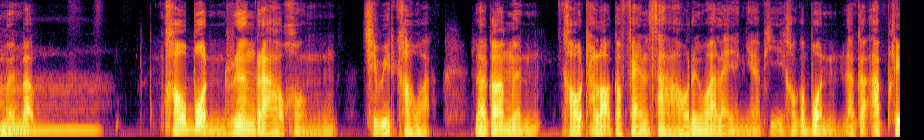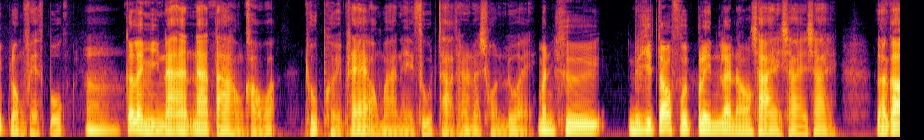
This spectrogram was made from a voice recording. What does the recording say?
เหมือนแบบเขาบ่นเรื่องราวของชีวิตเขาอะแล้วก็เหมือน เขาทะเลาะกับแฟนสาวหรือว่าอะไรอย่างเงี้ยพี่เขาก็บ่นแล้วก็อัพคลิปลง Facebook อ่าก็เลยมีหน้าหน้าตาของเขาอะถูกเผยแพร่ออกมาในสู่สาธารณชนด้วย มันคือ digital footprint แหละเนาะใช่ใช่ใช่แล้วก็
